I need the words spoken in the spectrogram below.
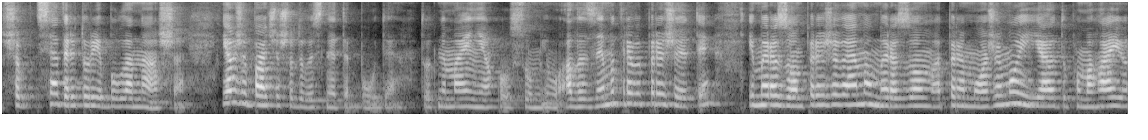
щоб вся територія була наша, я вже бачу, що до весни це буде. Тут немає ніякого сумніву. Але зиму треба пережити. І ми разом переживемо, ми разом переможемо. І я допомагаю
